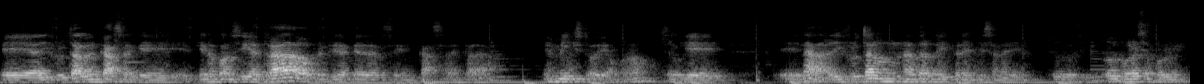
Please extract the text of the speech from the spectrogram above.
eh, a disfrutarlo en casa, el que, el que no consiga entrada o prefiera quedarse en casa, es para es mixto, digamos, ¿no? Así que, eh, nada, disfrutar una tarde diferente esa día. Seguro que sí. Rodolfo, gracias por venir.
